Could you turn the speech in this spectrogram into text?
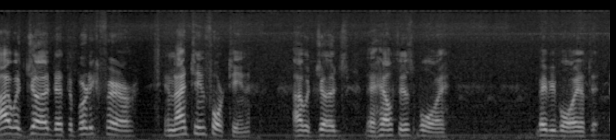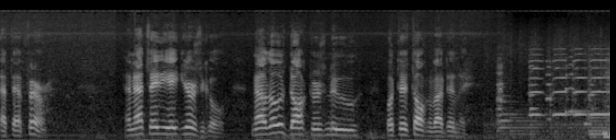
I was judged at the Burdick Fair in 1914. I was judged the healthiest boy, baby boy at, the, at that fair. And that's 88 years ago. Now those doctors knew what they're talking about, didn't they?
